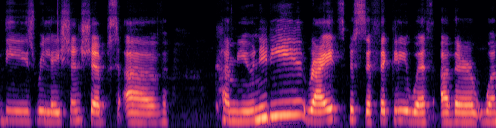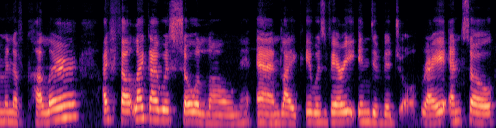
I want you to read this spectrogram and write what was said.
these relationships of community, right? Specifically with other women of color, I felt like I was so alone and like it was very individual, right? And so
